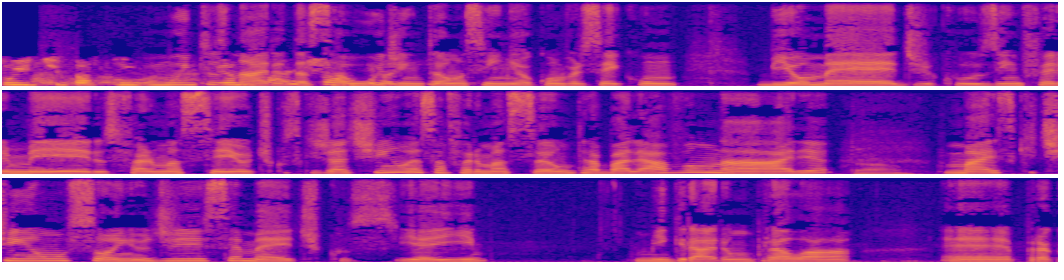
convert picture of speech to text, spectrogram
fui, tipo assim. Muitos na área da saúde, então, assim, eu conversei com biomédicos, enfermeiros, farmacêuticos que já tinham essa formação, trabalhavam na área, tá. mas que tinham o sonho de ser médicos. E aí migraram para lá é, para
